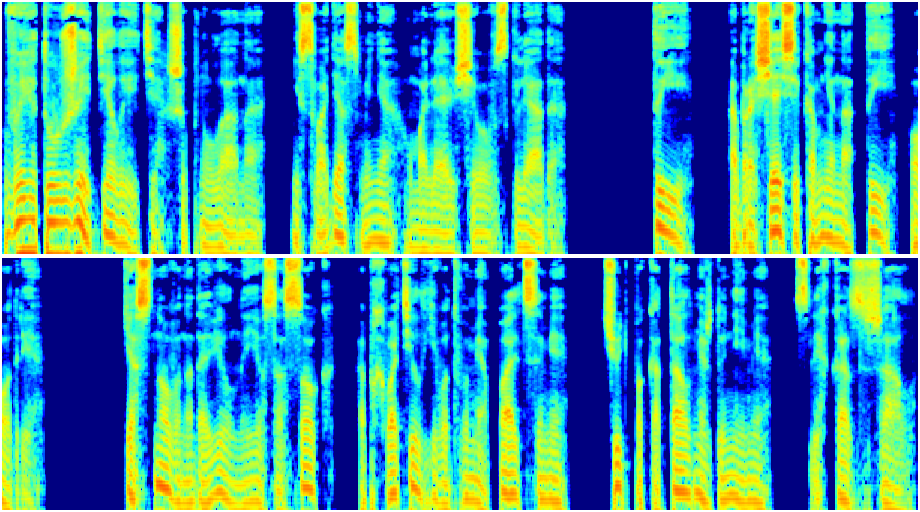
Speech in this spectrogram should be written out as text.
«Вы это уже делаете», — шепнула она, не сводя с меня умоляющего взгляда. «Ты! Обращайся ко мне на «ты», Одри!» Я снова надавил на ее сосок, обхватил его двумя пальцами, чуть покатал между ними, слегка сжал.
